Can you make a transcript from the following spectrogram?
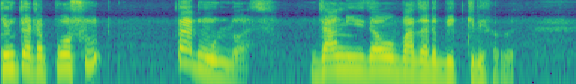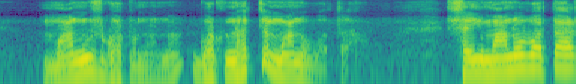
কিন্তু একটা পশুর তার মূল্য আছে। যা নিয়ে যাও বাজারে বিক্রি হবে। মানুষ ঘটনা না, ঘটনা হচ্ছে মানবতা। সেই মানবতার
